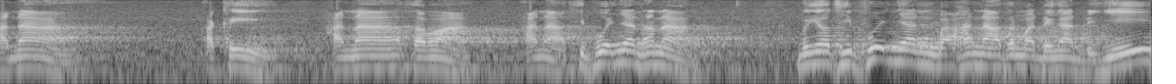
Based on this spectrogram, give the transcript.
Hana aki hana sama hana sifatnya hana. Beliau sifatnya bah hana sama dengan diji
